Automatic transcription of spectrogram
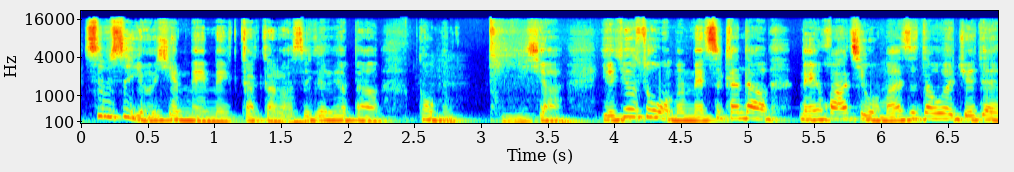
是不是有一些美美嘎嘎？老师跟要不要跟我们？提一下，也就是说，我们每次看到梅花旗，我们还是都会觉得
